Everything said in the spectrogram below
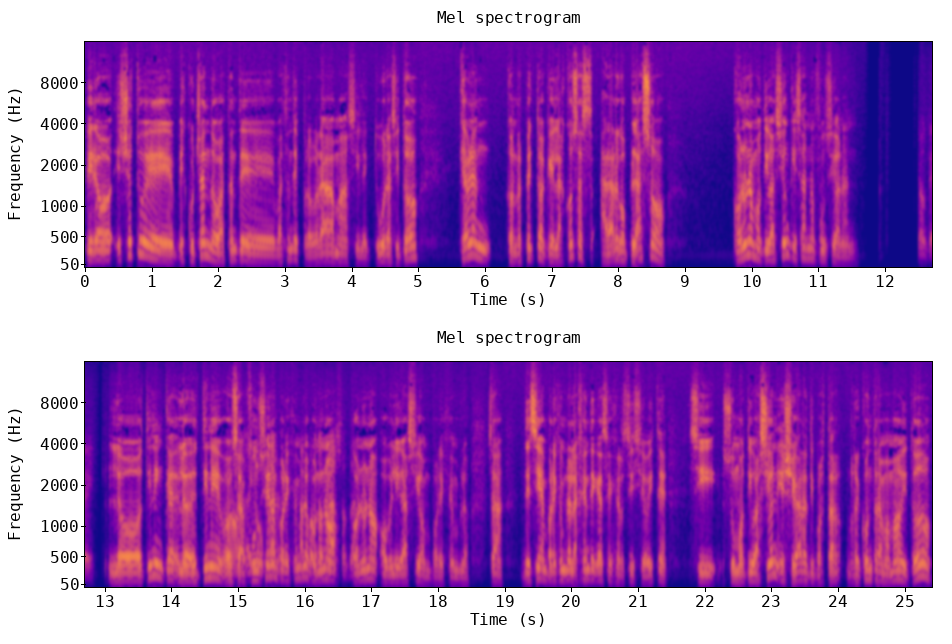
Pero yo estuve escuchando bastante, bastantes programas y lecturas y todo que hablan con respecto a que las cosas a largo plazo con una motivación quizás no funcionan. Ok. Lo tienen que, lo, tiene, o No, sea, buscar por ejemplo, con plazo, claro. con una obligación, por ejemplo. O sea, decían, por ejemplo, la gente que hace ejercicio, ¿viste? Si su motivación es llegar a tipo a estar recontra mamado y todo,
